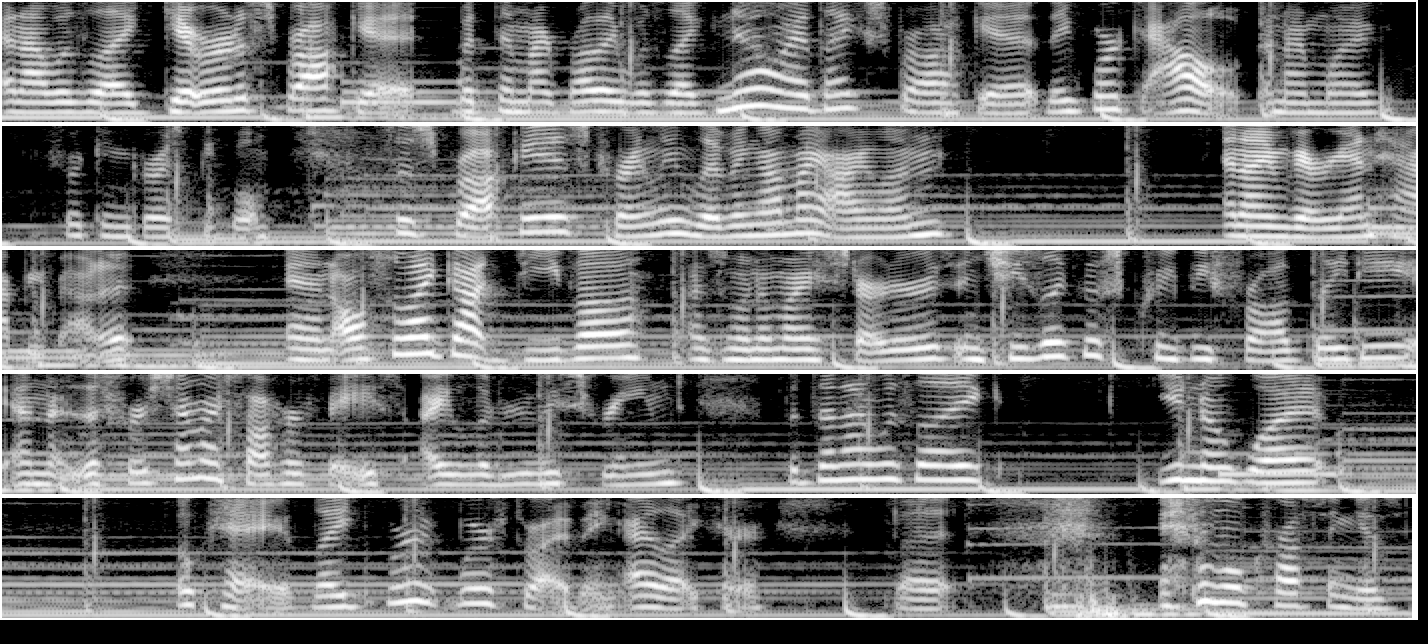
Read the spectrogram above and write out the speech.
and i was like get rid of sprocket. But then my brother was like no i like sprocket. They work out. And i'm like freaking gross people. So sprocket is currently living on my island and I'm very unhappy about it. And also, I got Diva as one of my starters, and she's like this creepy frog lady. And the first time I saw her face, I literally screamed. But then I was like, you know what? Okay, like we're we're thriving. I like her, but Animal Crossing is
